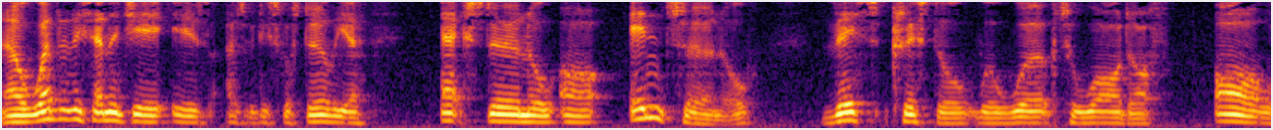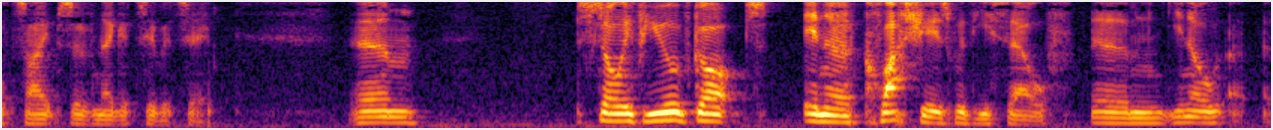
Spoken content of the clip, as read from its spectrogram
Now, whether this energy is, as we discussed earlier, external or internal, this crystal will work to ward off all types of negativity. Um, so, if you've got inner clashes with yourself, um, you know, I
